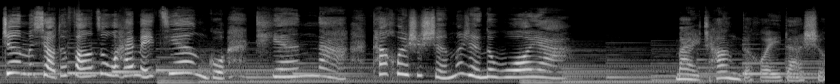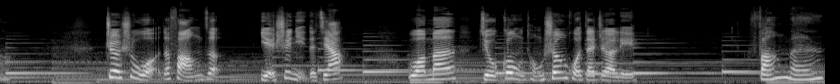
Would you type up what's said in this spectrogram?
这么小的房子我还没见过，天哪，它会是什么人的窝呀？”卖唱的回答说：“这是我的房子，也是你的家。”我们就共同生活在这里。房门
